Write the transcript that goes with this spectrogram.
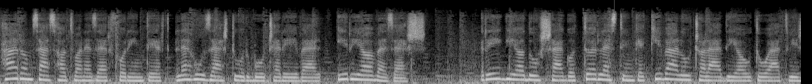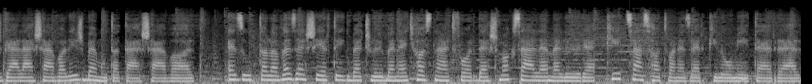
360 ezer forintért, lehúzás turbócserével, írja a vezes. Régi adósságot törlesztünk egy kiváló családi autó átvizsgálásával és bemutatásával. Ezúttal a vezes értékbecslőben egy használt Ford Max áll emelőre, 260 ezer kilométerrel.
